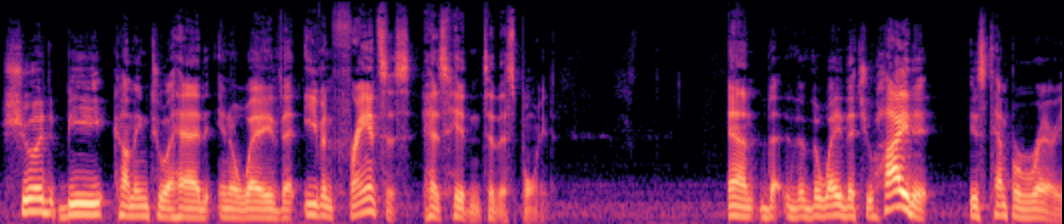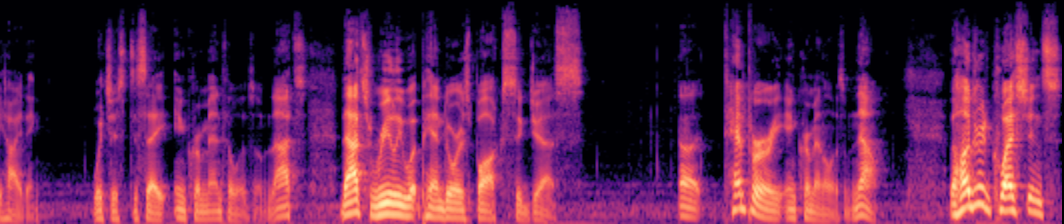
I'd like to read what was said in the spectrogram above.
should be coming to a head in a way that even Francis has hidden to this point. And the, the, the way that you hide it is temporary hiding, which is to say incrementalism. That's, that's really what Pandora's box suggests. Uh, temporary incrementalism. Now, the hundred questions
